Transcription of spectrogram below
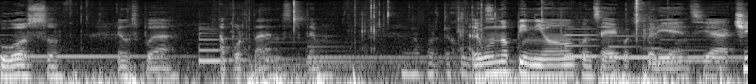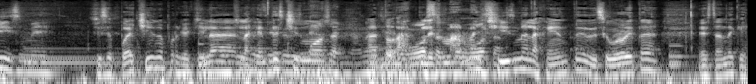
jugoso, que nos pueda aportar en nuestro tema? Un aporte jugoso. ¿Alguna opinión, consejo, experiencia, chisme? Si se puede chisme, porque aquí la, la gente es chismosa. A les es mama el chisme a la gente. De seguro ahorita están de eh, que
